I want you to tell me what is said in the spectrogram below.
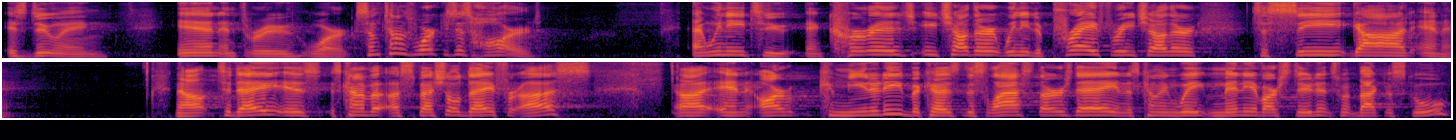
is doing in and through work. Sometimes work is just hard. And we need to encourage each other. We need to pray for each other to see God in it. Now, today is, is kind of a, a special day for us uh, in our community because this last Thursday and this coming week, many of our students went back to school,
